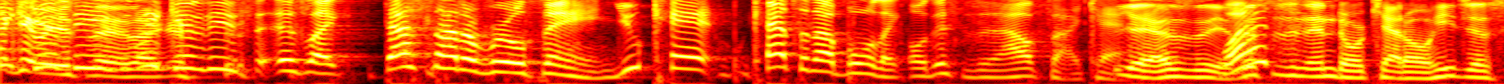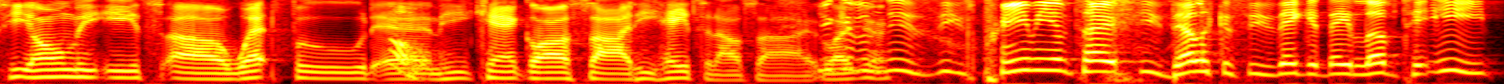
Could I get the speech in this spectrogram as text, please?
I get what give you're these, saying, We like- give these. It's like that's not a real thing. You can't. Cats are not born like, oh, this is an outside cat. Yeah, this is, What? this is an indoor cat. Oh, he just he only eats uh, wet food and Oh. he can't go outside. He hates it outside. You Like, give them yeah. these these premium type these delicacies they get they love to eat.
